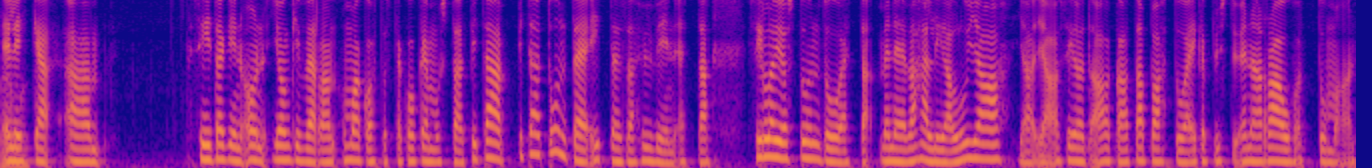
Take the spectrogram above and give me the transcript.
Eli siitäkin on jonkin verran omakohtaista kokemusta, että pitää, pitää tuntea itsensä hyvin, että silloin jos tuntuu, että menee vähän liian lujaa ja, ja asioita alkaa tapahtua eikä pysty enää rauhoittumaan,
